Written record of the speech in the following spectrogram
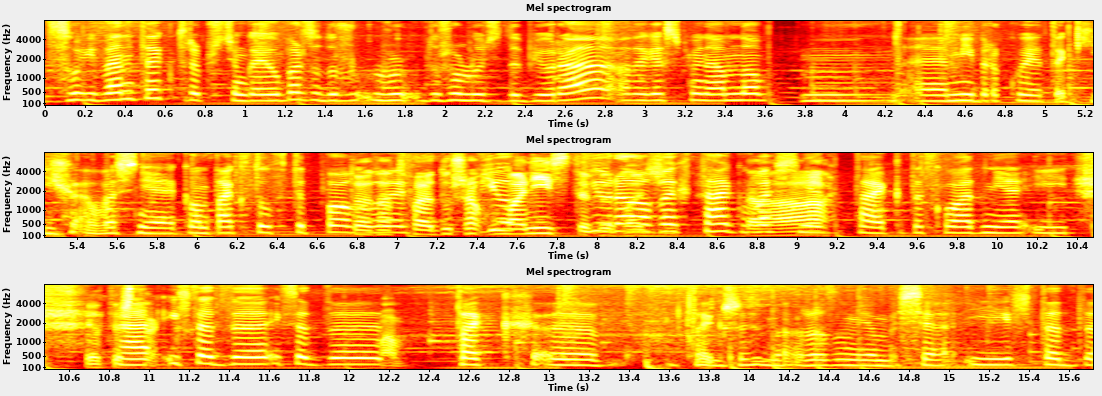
to są eventy, które przyciągają bardzo dużo, dużo ludzi do biura, a tak jak wspominałam, no, mm, mi brakuje takich właśnie kontaktów typowych. To ta twoja dusza humanisty Biurowych, wychodzi. tak, właśnie, Tak. tak, dokładnie. I, Ja też e, tak i wtedy, i wtedy mam. tak, e, także no, rozumiemy się. I wtedy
